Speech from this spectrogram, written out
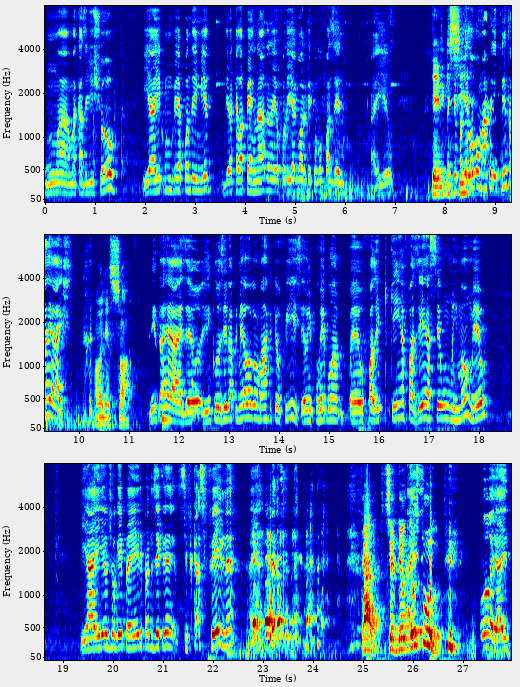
uma, uma casa de show e aí, como veio a pandemia, deu aquela pernada, né? Eu falei, e agora, o que, é que eu vou fazer, né? Aí eu Teve que ser... fazer logomarca de 30 reais. Olha só. 30 reais. Eu, inclusive, a primeira logomarca que eu fiz, eu empurrei para uma... Eu falei que quem ia fazer ia ser um irmão meu. E aí eu joguei para ele para dizer que se ficasse feio, né? Aí Cara, você deu aí, teus pulos. Foi, aí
